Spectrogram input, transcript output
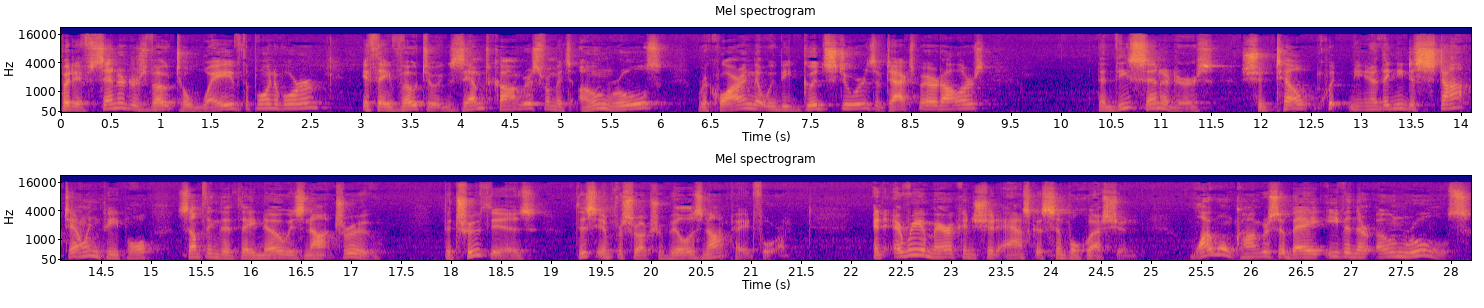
But if senators vote to waive the point of order, if they vote to exempt Congress from its own rules, requiring that we be good stewards of taxpayer dollars, then these senators should tell, quit, you know, they need to stop telling people something that they know is not true. The truth is, this infrastructure bill is not paid for. And every American should ask a simple question why won't Congress obey even their own rules?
